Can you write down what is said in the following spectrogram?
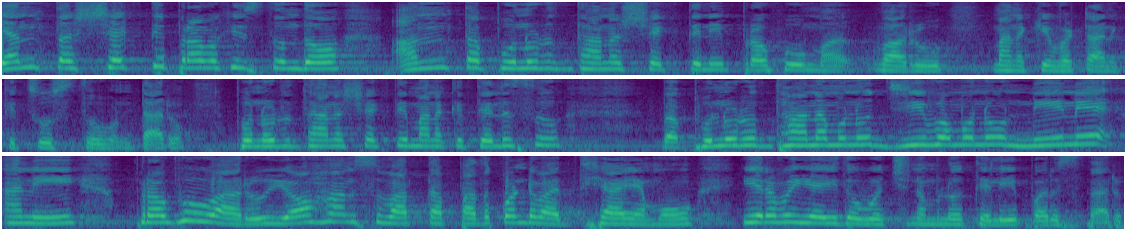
ఎంత శక్తి ప్రవహిస్తుందో అంత పునరుద్ధాన శక్తిని ప్రభు మ- వారు మనకివ్వటానికి చూస్తూ ఉంటారు. పునరుద్ధాన శక్తి మనకి తెలుసు. పునరుద్ధానమును జీవమును నేనే అని ప్రభువారు యోహాన్స్ వార్త పదకొండవ అధ్యాయము ఇరవై ఐదో వచనంలో తెలియపరుస్తారు.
